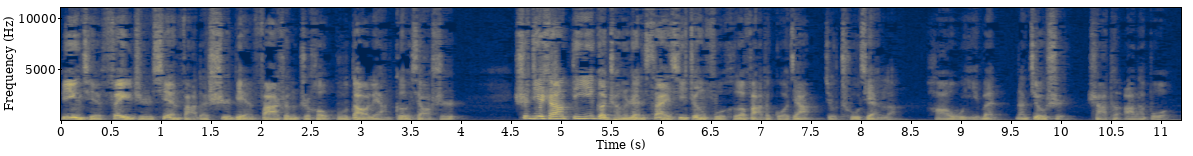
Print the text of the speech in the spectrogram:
并且废止宪法的事变发生之后不到两个小时。世界上第一个承认塞西政府合法的国家就出现了，毫无疑问，那就是沙特阿拉伯。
